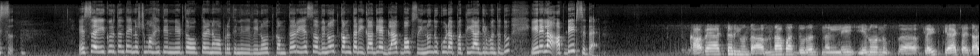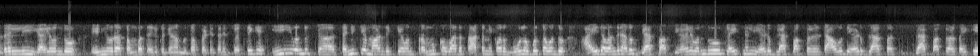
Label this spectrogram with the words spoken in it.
ಎಸ್ ಎಸ್, ಈ ಕುರಿತಂತೆ ಇನ್ನಷ್ಟು ಮಾಹಿತಿಯನ್ನು ನೀಡ್ತಾ ಹೋಗ್ತಾರೆ ನಮ್ಮ ಪ್ರತಿನಿಧಿ ವಿನೋದ್ ಕಮ್ತರ್. ಎಸ್, ವಿನೋದ್ ಕಮ್ತರ್, ಈಗಾಗಲೇ ಬ್ಲಾಕ್ ಬಾಕ್ಸ್ ಇನ್ನೊಂದು ಕೂಡ ಪತ್ತೆಯಾಗಿರುವಂತದ್ದು ಏನೆಲ್ಲ ಅಪ್ಡೇಟ್ಸ್ ಇದೆ? ಕಾವ್ಯಾಚಾರ್ ಈ ಒಂದು ಅಹಮದಾಬಾದ್ ದುರಂತ್ನಲ್ಲಿ ಏನೋ ಒಂದು ಫ್ಲೈಟ್ ಕ್ಲಾಶ್ ಆಯ್ತು. ಅದರಲ್ಲಿ ಈಗಾಗಲೇ ಒಂದು ಇನ್ನೂರ ತೊಂಬತ್ತೈದಕ್ಕೂ ಜನ ಮೃತಪಟ್ಟಿದ್ದಾರೆ. ಜೊತೆಗೆ ಈ ಒಂದು ತನಿಖೆ ಮಾಡೋದಕ್ಕೆ ಒಂದು ಪ್ರಮುಖವಾದ, ಪ್ರಾಥಮಿಕವಾದ ಮೂಲಭೂತ ಒಂದು ಆಯುಧವಂದ್ರೆ ಅದು ಬ್ಲಾಕ್ ಬಾಕ್ಸ್ ಈಗಾಗಲೇ ಒಂದು ಫ್ಲೈಟ್ನಲ್ಲಿ ಎರಡು ಬ್ಲಾಕ್ ಬಾಕ್ಸ್ ಇರುತ್ತೆ ಆ ಒಂದು ಎರಡು ಬ್ಲಾಕ್ ಬಾಕ್ಸ್ ಬ್ಲಾಕ್ ಬಾಕ್ಸ್ಗಳ ಪೈಕಿ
